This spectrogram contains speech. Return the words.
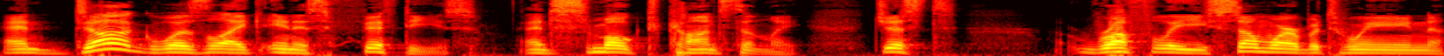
And Doug was like in his 50s and smoked constantly. Just roughly somewhere between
